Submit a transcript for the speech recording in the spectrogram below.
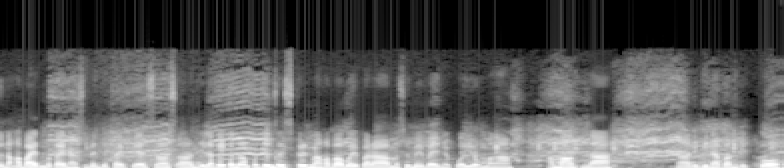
So nakabayad po tayo ng 75 pesos. Ah, nilagay ko naman po dyan sa screen mga kababoy para masubaybayan nyo po yung mga amount na uh, binabanggit ko.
